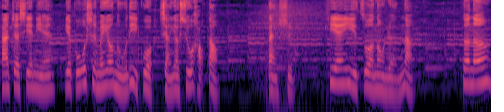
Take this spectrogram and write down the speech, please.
他这些年也不是没有努力过，想要修好道，但是天意作弄人呐，可能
